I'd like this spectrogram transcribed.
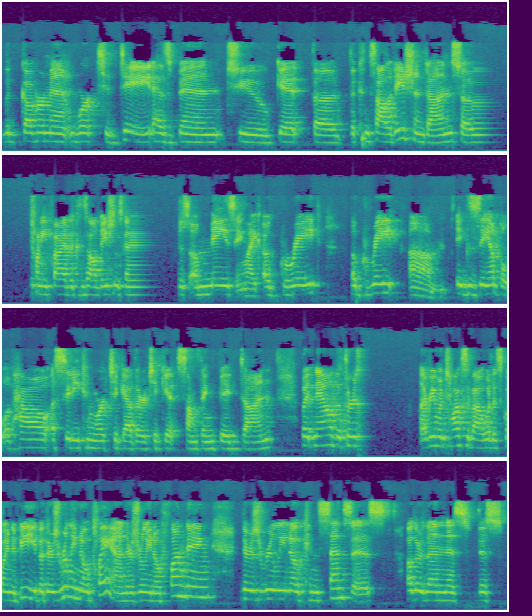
the government work to date has been to get the the consolidation done. So 25, the consolidation is going to is amazing, like a great a great um, example of how a city can work together to get something big done. But now the third everyone talks about what it's going to be, but there's really no plan. There's really no funding. There's really no consensus other than this this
